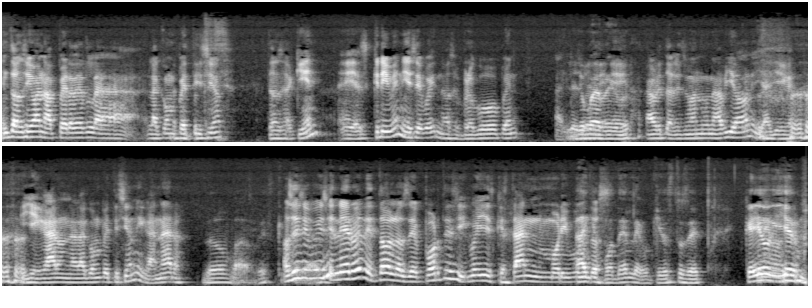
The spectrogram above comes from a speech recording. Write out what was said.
Entonces iban a perder la, la competición. Entonces, ¿a quién? Eh, escriben y ese güey, no se preocupen. Ahí les Yo dinero. Ahorita les mando un avión y ya llegan. y llegaron a la competición y ganaron. No mames. O sea, ese güey es el héroe de todos los deportes y güeyes que están Hay que moribundos. ponerle, o quiero esto de... Querido Tenemos- Guillermo,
